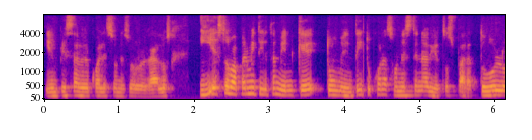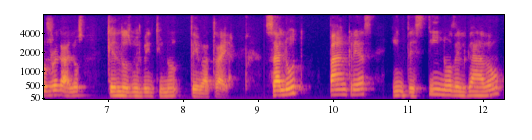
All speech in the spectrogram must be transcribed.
y empieza a ver cuáles son esos regalos. Y esto va a permitir también que tu mente y tu corazón estén abiertos para todos los regalos que el 2021 te va a traer. Salud, páncreas, intestino delgado,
